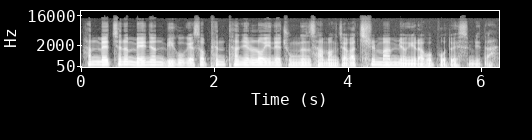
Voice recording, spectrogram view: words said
한 매체는 매년 미국에서 펜타닐로 인해 죽는 사망자가 7만 명이라고 보도했습니다.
